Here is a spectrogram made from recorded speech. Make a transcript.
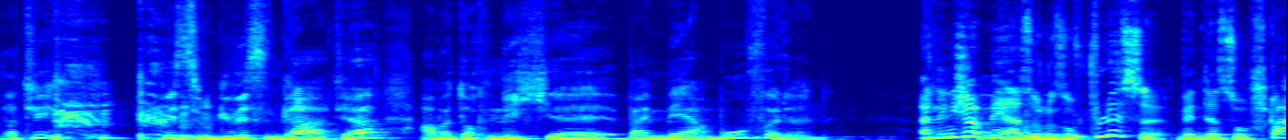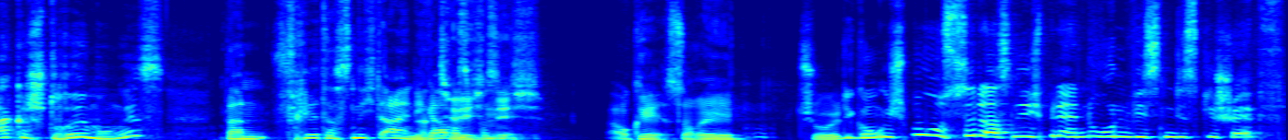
natürlich bis zu einem gewissen Grad, ja, aber doch nicht äh, beim Meer am Ufer dann. Also nicht am Meer, sondern so Flüsse. Wenn da so starke Strömung ist, dann friert das nicht ein. Egal, Natürlich was passiert. nicht. Okay, sorry, Entschuldigung, ich wusste das nicht, ich bin ein unwissendes Geschöpf.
